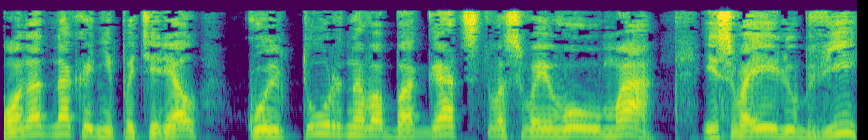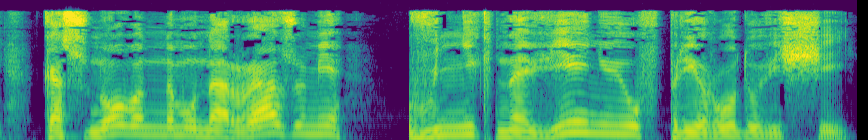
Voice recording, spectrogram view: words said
Он, однако, не потерял культурного богатства своего ума и своей любви к основанному на разуме вникновению в природу вещей.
